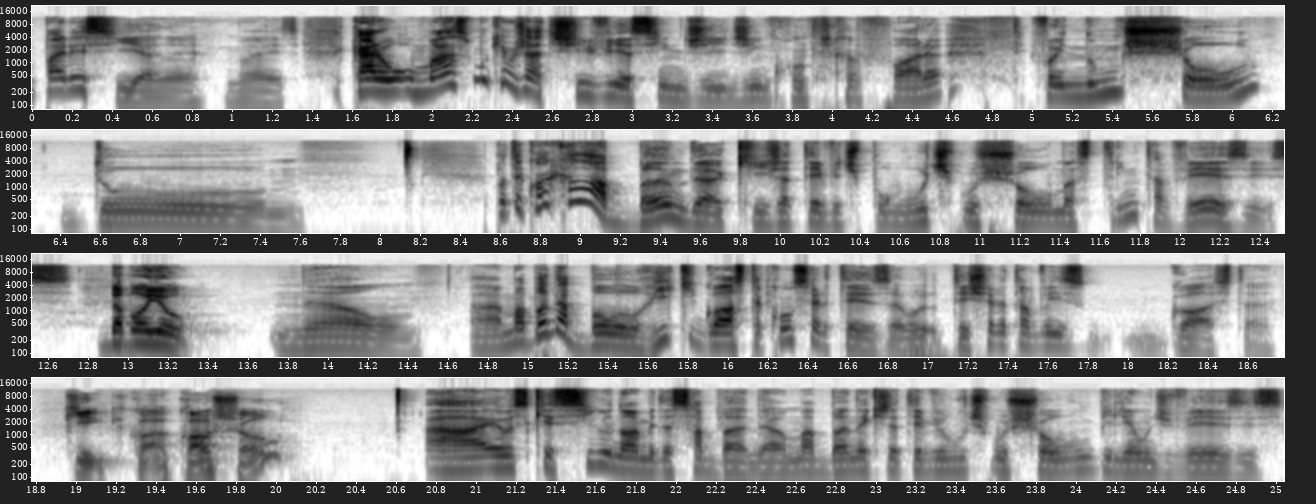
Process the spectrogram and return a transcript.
parecia, né? Mas. Cara, o máximo que eu já tive, assim, de, de encontrar fora foi num show do. Puta, qual é aquela banda que já teve, tipo, o último show umas 30 vezes? W. Não. Ah, uma banda boa, o Rick gosta com certeza. O Teixeira talvez gosta. Que, qual, qual show? Ah, eu esqueci o nome dessa banda. É uma banda que já teve o último show um bilhão de vezes.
